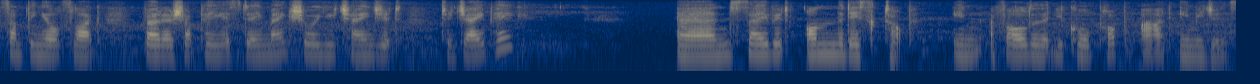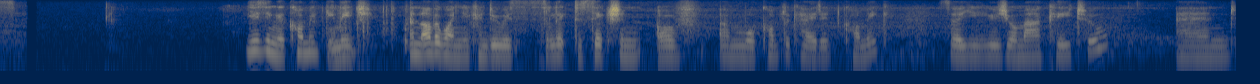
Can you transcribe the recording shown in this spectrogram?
something else like Photoshop PSD make sure you change it to JPEG and save it on the desktop in a folder that you call pop art images. Using a comic image another one you can do is select a section of a more complicated comic. So you use your marquee tool and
